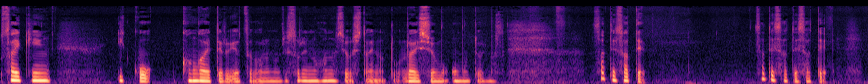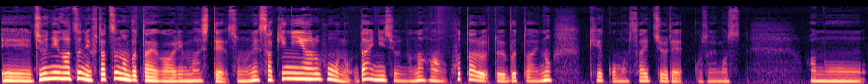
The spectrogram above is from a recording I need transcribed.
最近一個考えてるやつがあるのでそれの話をしたいなと来週も思っております。さてさて。さてさてさて。えー、12月に2つの舞台がありましてそのね先にやる方の第27版「蛍」という舞台の稽古真っ最中でございます。あの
